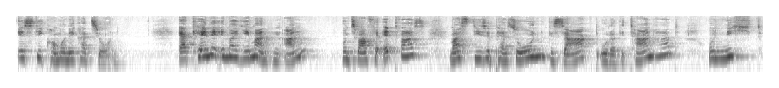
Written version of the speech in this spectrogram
ist die Kommunikation. Erkenne immer jemanden an, und zwar für etwas, was diese Person gesagt oder getan hat und nicht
